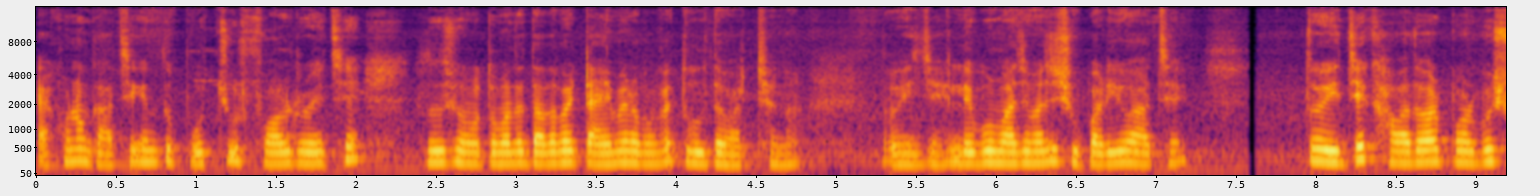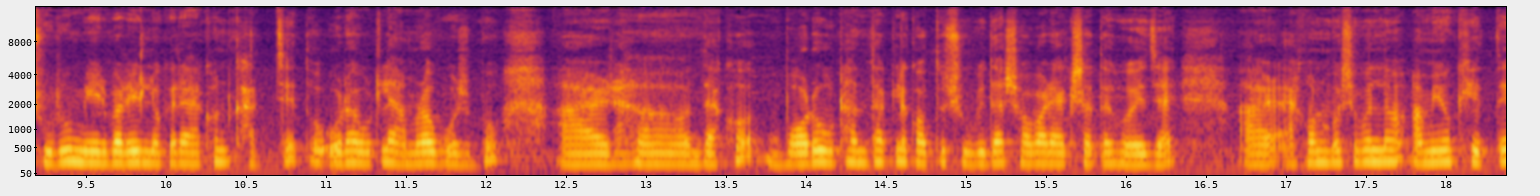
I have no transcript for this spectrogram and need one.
এখনও গাছে কিন্তু প্রচুর ফল রয়েছে। শুধু তোমাদের দাদাভাই টাইমের অভাবে তুলতে পারছে না। তো এই যে লেবুর মাঝে মাঝে সুপারিও আছে। তো এই যে খাওয়া দাওয়ার পর্ব শুরু, মেয়ের বাড়ির লোকেরা এখন খাচ্ছে, তো ওরা উঠলে আমরাও বসবো। আর দেখো, বড় উঠান থাকলে কত সুবিধা, সবার একসাথে হয়ে যায়। আর এখন বসে বললাম, আমিও খেতে।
